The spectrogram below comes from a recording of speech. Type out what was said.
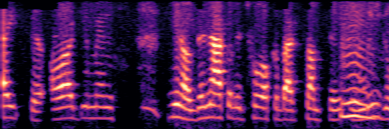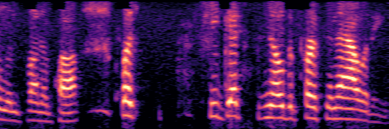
fights, their arguments. You know, they're not going to talk about something Mm. illegal in front of her, but she gets to know the personalities,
